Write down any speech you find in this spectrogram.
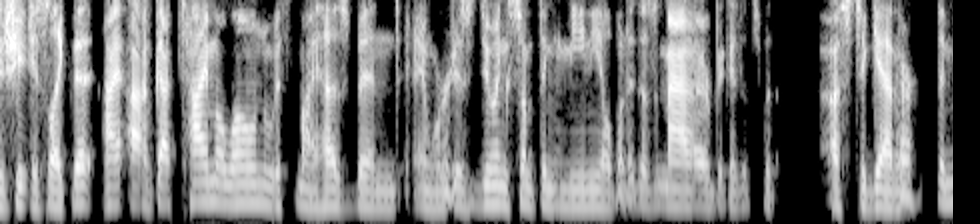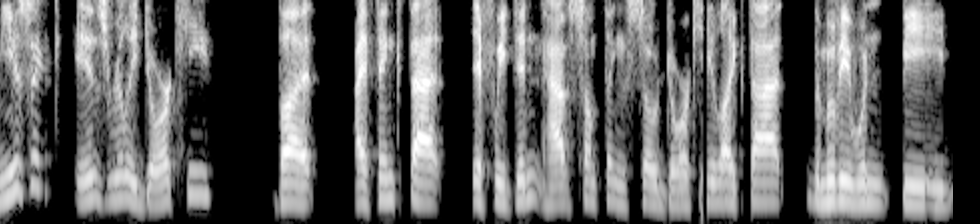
she's like that I, i've got time alone with my husband and we're just doing something menial but it doesn't matter because it's with us together. The music is really dorky but i think that if we didn't have something so dorky like that the movie wouldn't be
